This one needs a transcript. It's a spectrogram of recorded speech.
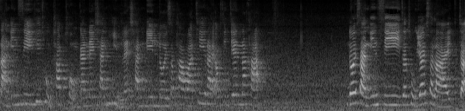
สารอินทรีย์ที่ถูกทับถมกันในชั้นหินและชั้นดิน โดยสภาวะที่ไร้ออกซิเจนนะคะ โดยสารอินทรีย์จะถูกย่อยสลายจะ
